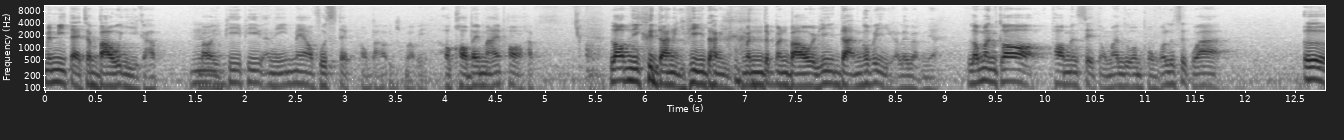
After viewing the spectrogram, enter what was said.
มันมีแต่จะเบาอีกครับ เบาอีกพี่พี่อันนี้ไม่เอา footstep เอาเบาอีกเบาอีกเอาขอใบไม้พอครับ รอบนี้คือดังอีกพี่ดังอีกมันมันเบาไปพี่ดังเข้าไปอีกอะไรแบบเนี้ยแล้วมันก็พอมันเสร็จออกมารวมผมก็รู้สึกว่า เออ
